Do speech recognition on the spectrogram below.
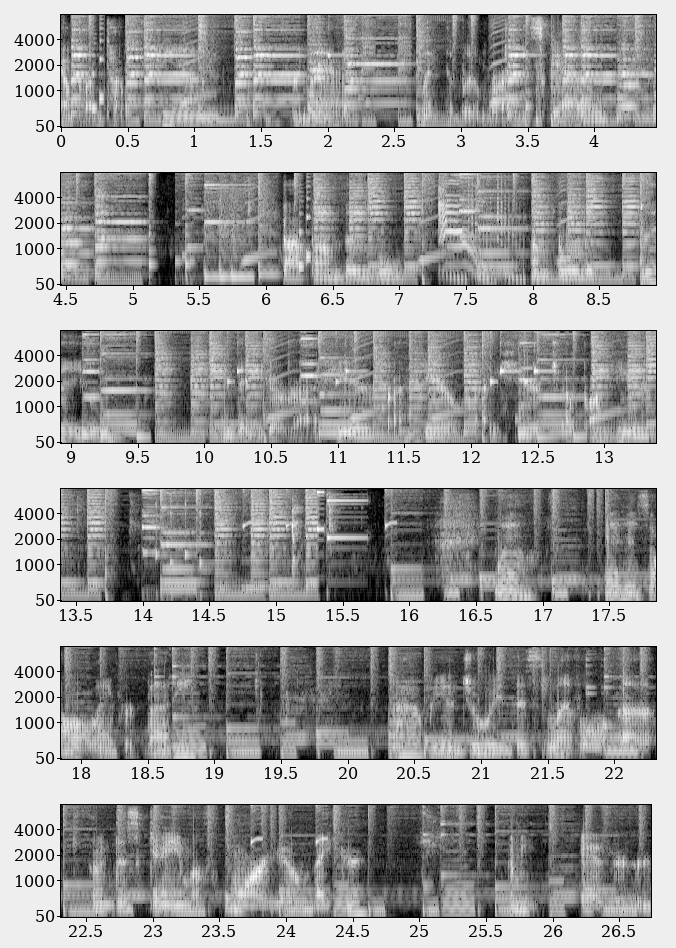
Jump on top of him, from that, let the boomerangs go. Bop on booble, on bullet bill, and then go right here, right here, right here, jump on here. Well, that is all, everybody. I hope you enjoyed this level of, this game of Mario Maker. I mean, editor.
